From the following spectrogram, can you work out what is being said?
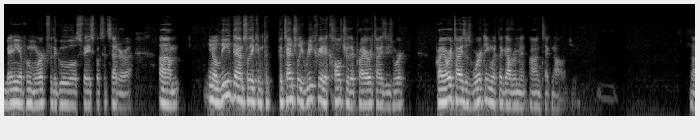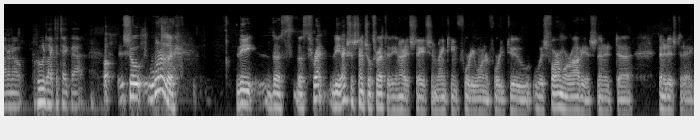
many of whom work for the Googles, Facebooks, et cetera, um, you know lead them so they can potentially recreate a culture that prioritizes work prioritizes working with the government on technology so i don't know who would like to take that so one of the the the the threat the existential threat to the united states in 1941 or 42 was far more obvious than it uh, than it is today.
